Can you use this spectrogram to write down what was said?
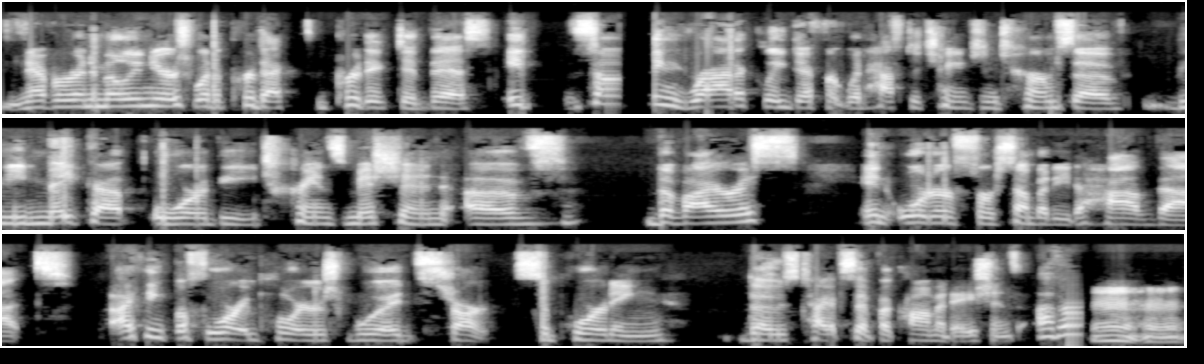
never in a million years would have predict, predicted this. It, something radically different would have to change in terms of the makeup or the transmission of the virus in order for somebody to have that. I think before employers would start supporting those types of accommodations. Other, mm-hmm.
